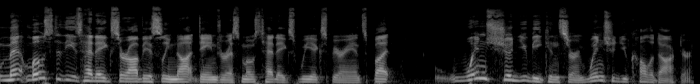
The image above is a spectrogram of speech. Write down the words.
me- most of these headaches are obviously not dangerous. Most headaches we experience, but when should you be concerned? When should you call a doctor?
